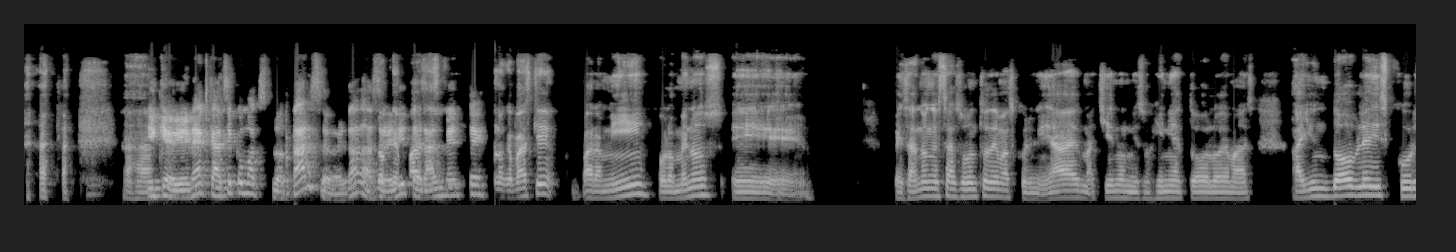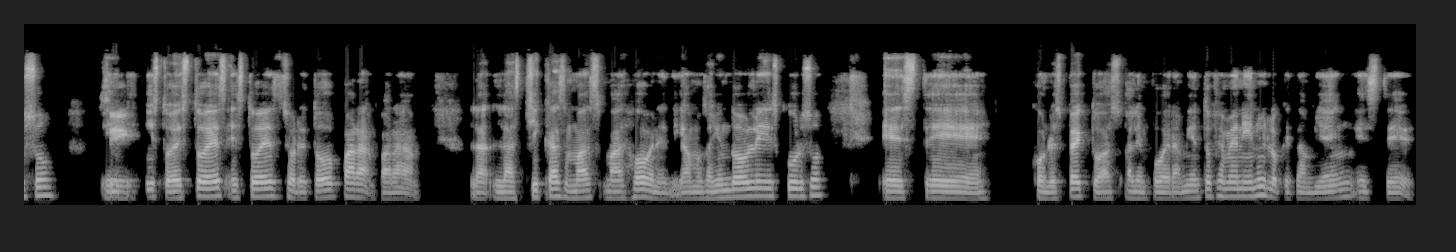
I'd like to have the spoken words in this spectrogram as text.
y que viene a casi como a explotarse, ¿verdad? A hacer literalmente... lo que pasa es que para mí, por lo menos, eh, pensando en este asunto de masculinidades, machismo, misoginia, todo lo demás, hay un doble discurso Sí. Listo, esto es, esto es sobre todo para, para la, las chicas más, más jóvenes, digamos, hay un doble discurso este, con respecto a, al empoderamiento femenino y lo que también este,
